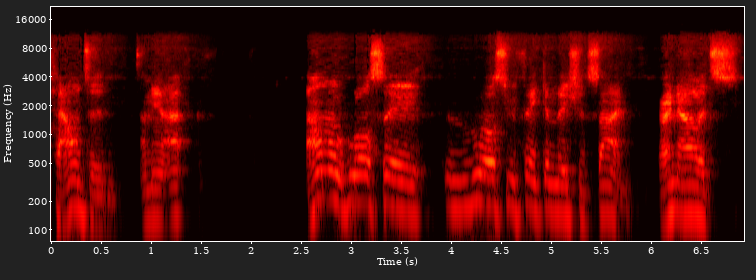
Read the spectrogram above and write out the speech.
talented. I mean, I I don't know who else they who else you thinking they should sign right now. It's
